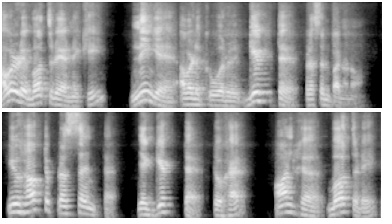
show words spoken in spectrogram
அவளுடைய பர்த்டே அன்னைக்கு நீங்க அவளுக்கு ஒரு கிஃப்ட் ப்ரெசன்ட் பண்ணணும். You have to present a gift to her on her birthday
